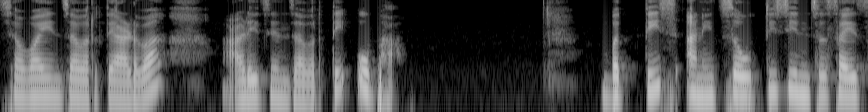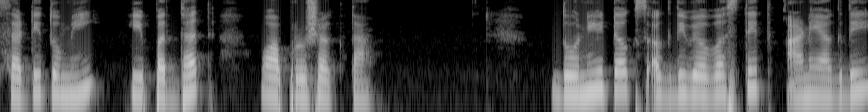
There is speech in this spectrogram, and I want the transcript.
सव्वा इंचावरती आडवा अडीच इंचावरती उभा. बत्तीस आणि चौतीस इंच साईजसाठी तुम्ही ही पद्धत वापरू शकता. दोन्ही टक्स अगदी व्यवस्थित आणि अगदी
